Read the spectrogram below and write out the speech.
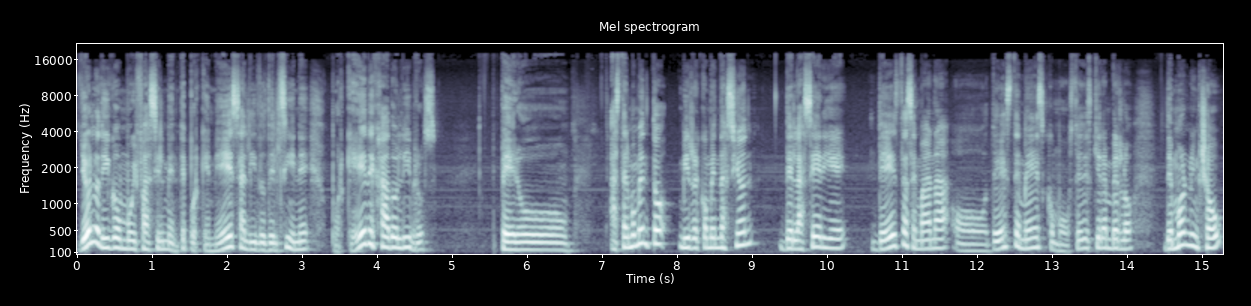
Yo lo digo muy fácilmente porque me he salido del cine, porque he dejado libros, pero hasta el momento mi recomendación de la serie de esta semana o de este mes, como ustedes quieran verlo, The Morning Show,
